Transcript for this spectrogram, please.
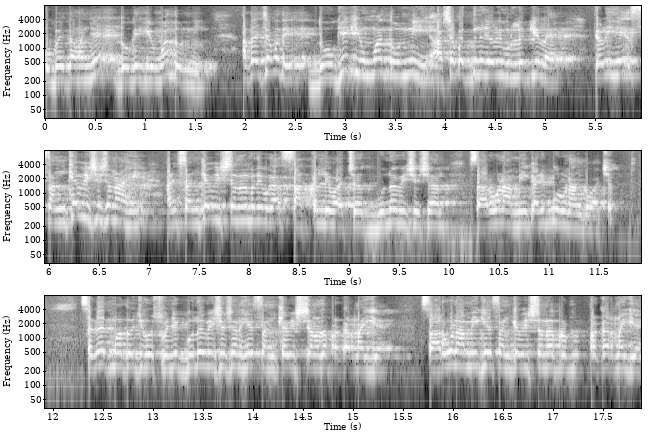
उभयता म्हणजे दोघे किंवा दोन्ही. आता याच्यामध्ये दोघे किंवा दोन्ही अशा पद्धतीने ज्यावेळी उल्लेख केलाय त्यावेळी हे संख्या विशेषण आहे. आणि संख्या विशेषणामध्ये बघा साकल्यवाचक गुणविशेषण सार्वनामिक आणि पूर्णांकवाचक सगळ्यात महत्वाची गोष्ट म्हणजे गुणविशेषण हे संख्या विशेषणाचा प्रकार नाहीये. सार्वनामिक हे संख्या विशेषणाचा प्रकार नाहीये.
